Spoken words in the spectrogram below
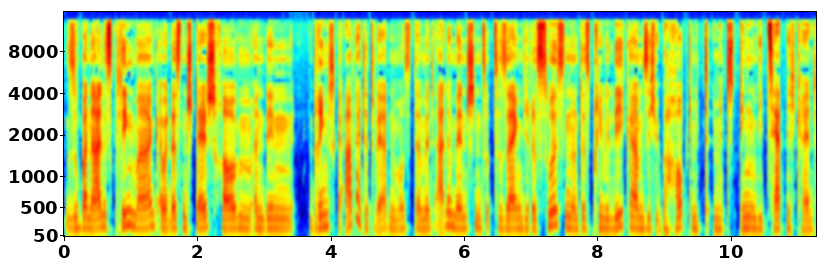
so banal es klingen mag, aber das sind Stellschrauben, an denen dringend gearbeitet werden muss, damit alle Menschen sozusagen die Ressourcen und das Privileg haben, sich überhaupt mit, mit Dingen wie Zärtlichkeit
